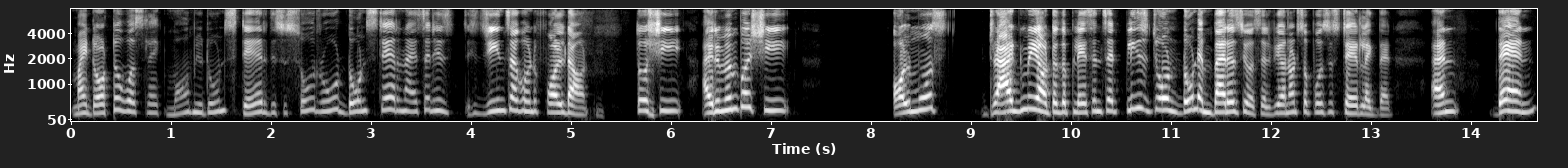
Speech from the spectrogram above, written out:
my daughter was like mom you don't stare. This is so rude. Don't stare. And i said his, his jeans are going to fall down. So she i remember she almost dragged me out of the place and said please don't don't embarrass yourself. You are not supposed to stare like that. And then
